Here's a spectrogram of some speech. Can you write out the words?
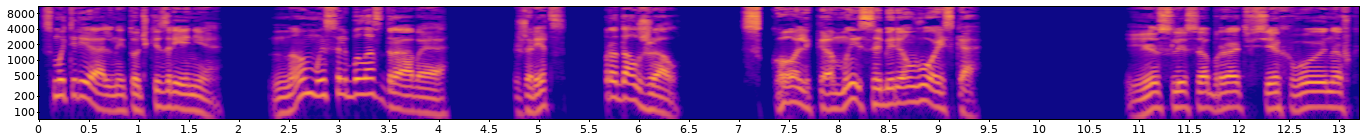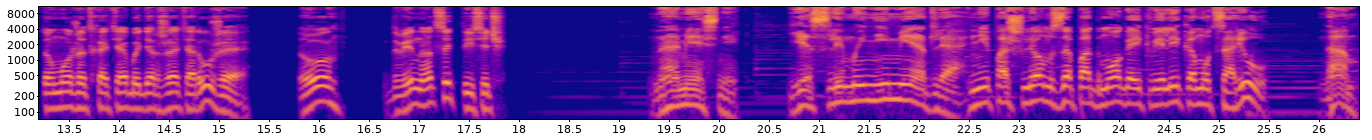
с материальной точки зрения. Но мысль была здравая. Жрец продолжал. «Сколько мы соберем войска?» «Если собрать всех воинов, кто может хотя бы держать оружие, то двенадцать тысяч». «Наместник, если мы немедля не пошлем за подмогой к великому царю, нам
